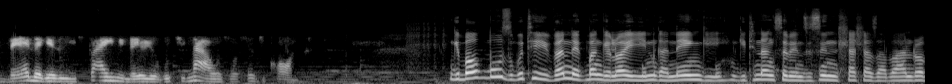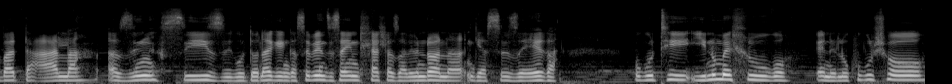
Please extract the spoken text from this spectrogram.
Vele-ke yisayini leyo yokuthi nawo zosezikhona ngiba ukubuza ukuthi vane kubangelwa yini kanengi? Ngithi nangisebenzisa iinhlahla zabantu abadala azingisizi kodwana-ke ngasebenzisa iinhlahla zabentwana ngiyasizeka. Ukuthi yini umehluko and lokhu kutsho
